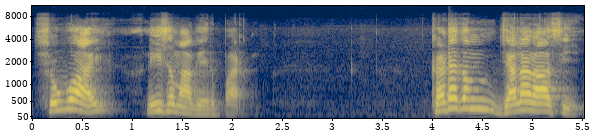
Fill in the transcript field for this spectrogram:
செவ்வாய் நீசமாக இருப்பார். கடகம் ஜலராசி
